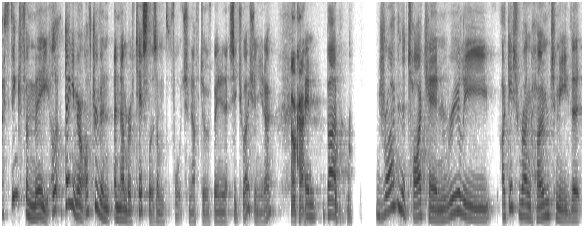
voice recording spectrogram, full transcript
I think for me, oh, don't get me wrong, I've driven a number of Teslas. I'm fortunate enough to have been in that situation, you know. Okay. And but driving the Taycan really, I guess, rung home to me that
